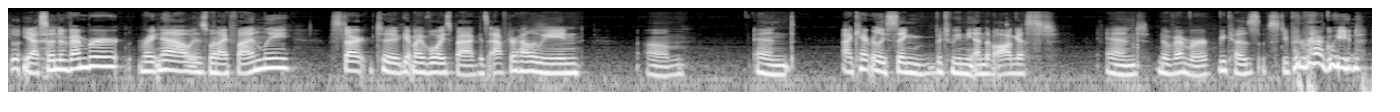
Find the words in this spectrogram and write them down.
yeah, so November right now is when I finally start to get my voice back. It's after Halloween, um, and I can't really sing between the end of August and November because of stupid ragweed.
